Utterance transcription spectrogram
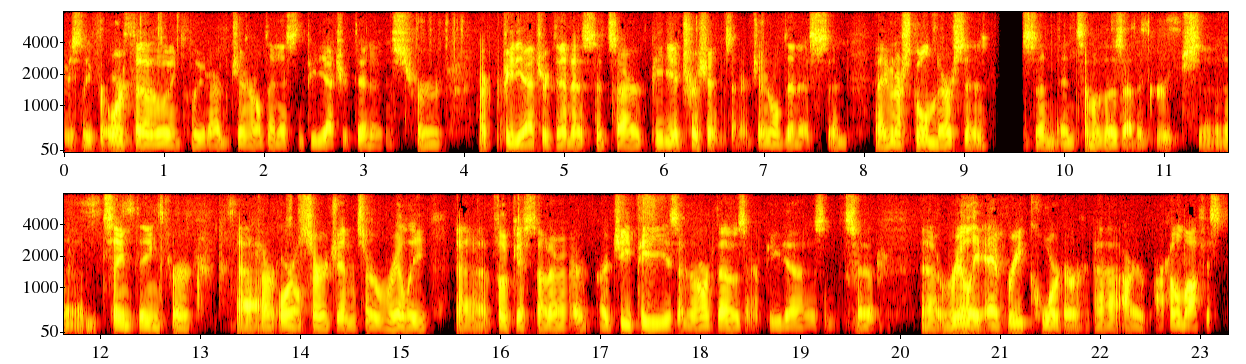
obviously, for ortho, include our general dentist and pediatric dentists. For our pediatric dentists, it's our pediatricians and our general dentists, and uh, even our school nurses and, and some of those other groups. Uh, same thing for uh, our oral surgeons are really uh, focused on our, our GPs and our orthos and our pedos. And so, uh, really, every quarter, uh, our, our home office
